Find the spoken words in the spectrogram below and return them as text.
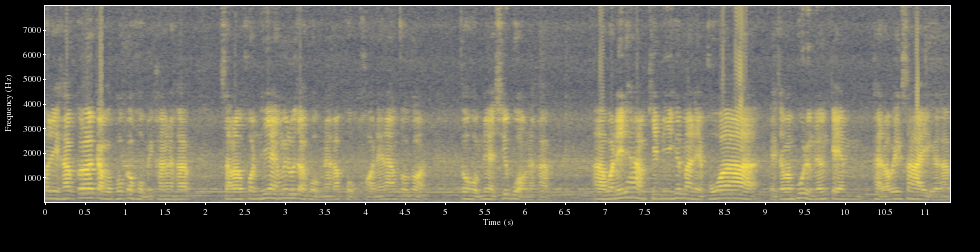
วัสดีครับก็กลับมาพบกับผมอีกครั้งนะครับสำหรับคนที่ยังไม่รู้จักผมนะครับ ผมขอแนะนำตัวก่อน ตัวผมเนี่ยชื่อบวงนะครับวันนี้ที่ทำคลิปนี้ขึ้นมาเนี่ยเพราะว่าอยากจะมาพูดถึงเรื่องเกมแพดออฟเอ็กไซอีกครับ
